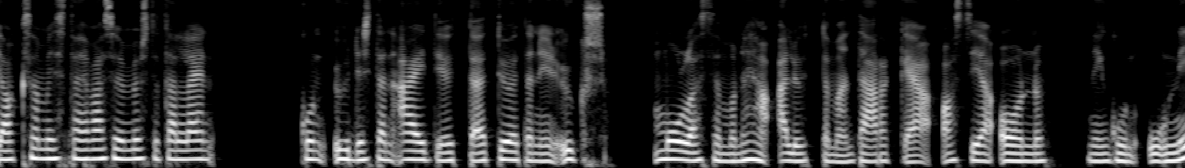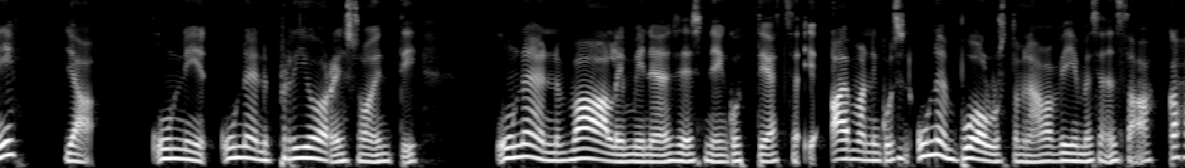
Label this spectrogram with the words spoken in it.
jaksamista ja väsymystä tälleen, kun yhdistän äitiyttä ja työtä, niin yksi mulle semmoinen ihan älyttömän tärkeä asia on niin kuin uni ja uni, unen priorisointi, unen vaaliminen, siis niin kuin, tiedätkö, aivan niin kuin sen unen puolustaminen aivan viimeisen saakka.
